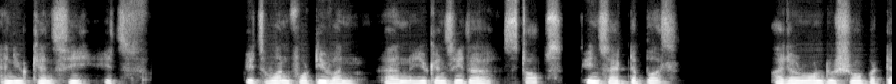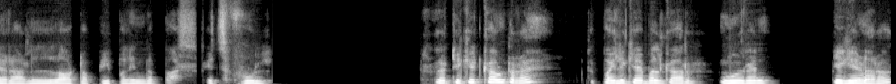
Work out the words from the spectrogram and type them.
and you can see it's it's 141 and you can see the stops inside the bus i don't want to show but there are a lot of people in the bus it's full Ticket counter आहे. पहिली केबल कार मुरेन ती घेणार आहोत.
